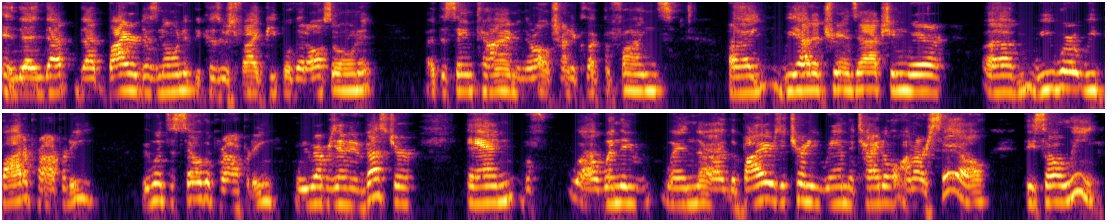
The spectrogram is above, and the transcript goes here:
and then that that buyer doesn't own it because there's five people that also own it at the same time and they're all trying to collect the funds uh, we had a transaction where um, we were we bought a property. We went to sell the property. We represented an investor, and uh, when they when uh, the buyer's attorney ran the title on our sale, they saw a lien,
